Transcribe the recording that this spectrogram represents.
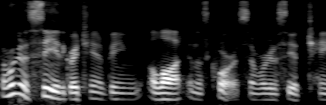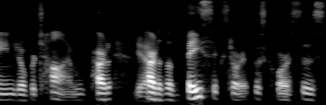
And we're going to see the Great Chain of Being a lot in this course, and we're going to see it change over time. Part of, Yeah. part of the basic story of this course is,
